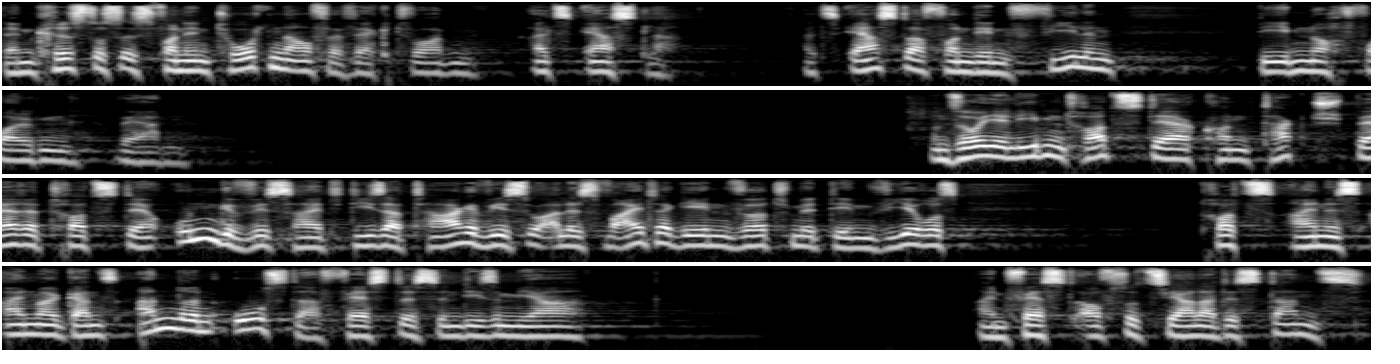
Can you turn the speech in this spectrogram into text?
Denn Christus ist von den Toten auferweckt worden als Erstler, als erster von den vielen, die ihm noch folgen werden. Und so, ihr Lieben, trotz der Kontaktsperre, trotz der Ungewissheit dieser Tage, wie es so alles weitergehen wird mit dem Virus, trotz eines einmal ganz anderen Osterfestes in diesem Jahr, ein Fest auf sozialer Distanz.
